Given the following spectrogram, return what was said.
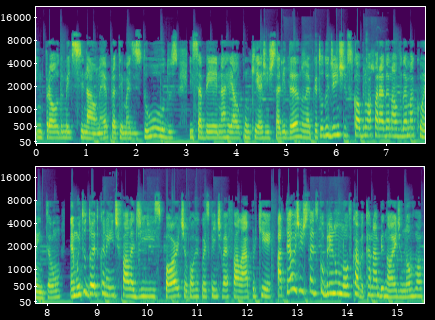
em prol do medicinal, né, pra ter mais estudos e saber, na real, com que a gente tá lidando, né, porque todo dia a gente descobre uma parada nova da maconha, então é muito doido quando a gente fala de esporte ou qualquer coisa que a gente vai falar, porque até hoje a gente tá descobrindo um novo ca- canabinoide, um novo, uma,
